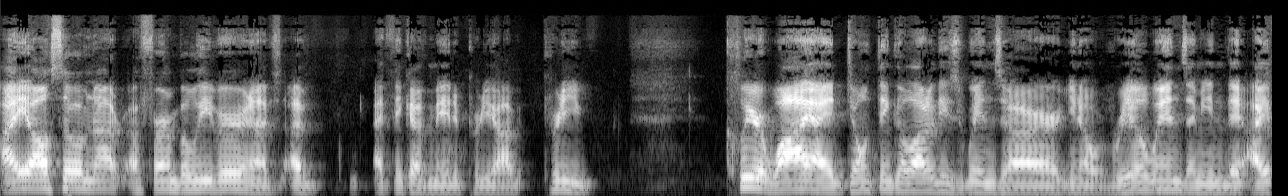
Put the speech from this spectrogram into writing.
I also am not a firm believer, and I've I've I think I've made it pretty ob- pretty clear why I don't think a lot of these wins are you know real wins. I mean, they, I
